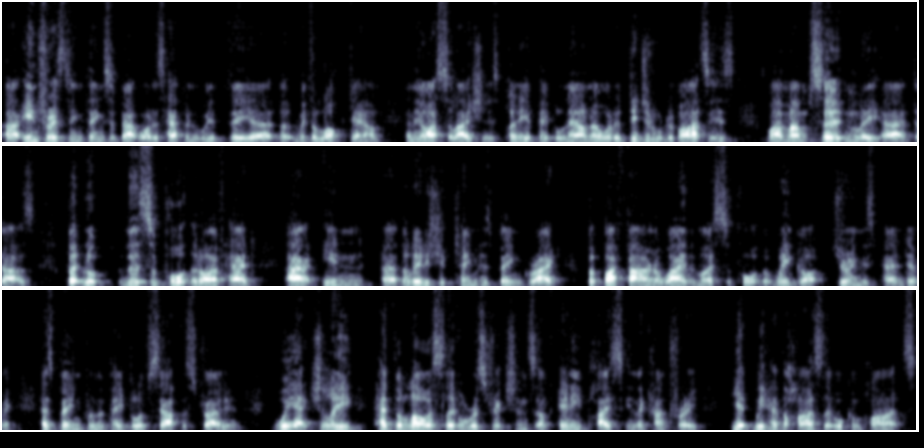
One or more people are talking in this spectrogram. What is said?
uh, interesting things about what has happened with the, the with the lockdown and the isolation is plenty of people now know what a digital device is. My mum certainly does. But look, the support that I've had uh, in uh, the leadership team has been great. But by far and away, the most support that we got during this pandemic has been from the people of South Australia. We actually had the lowest level restrictions of any place in the country, yet we had the highest level compliance.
